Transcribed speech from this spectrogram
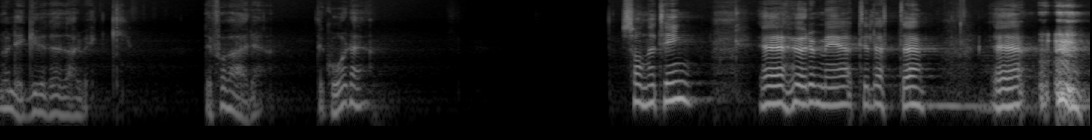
Nå legger vi det der vekk. Det får være. Det går, det. Sånne ting eh, hører med til dette eh,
